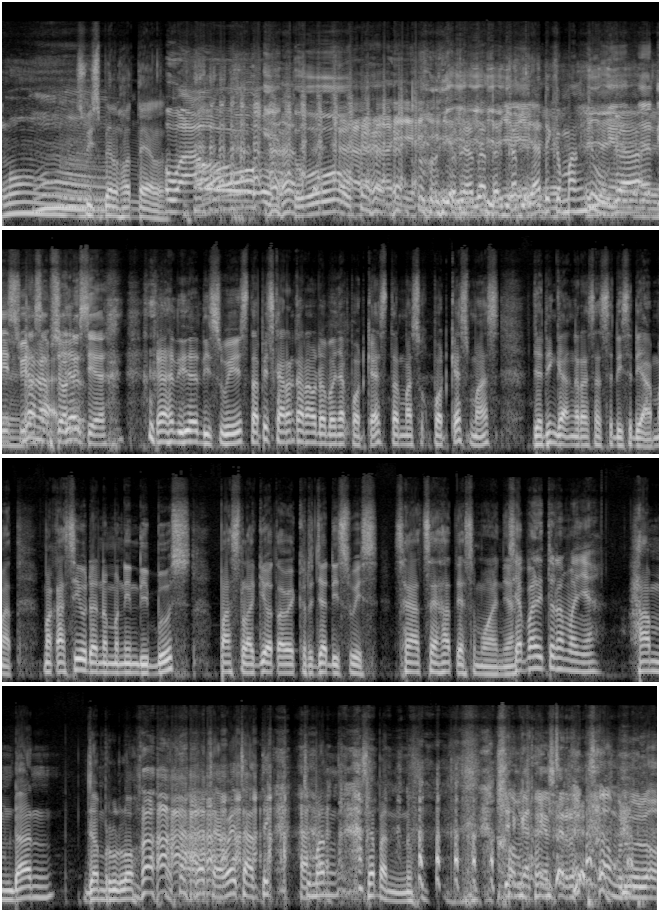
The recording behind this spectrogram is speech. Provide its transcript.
Oh. Swiss Bell Hotel. Wow. Oh, gitu. Ternyata dekat ya di Kemang juga. iya, di Swiss. Resepsionis ya. Kan dia di Swiss, tapi sekarang karena udah banyak podcast termasuk podcast Mas, jadi nggak ngerasa sedih-sedih amat. Makasih udah nemenin di bus pas lagi OTW kerja di Swiss. Sehat-sehat ya semuanya. Siapa itu namanya? Hamdan Jamrullah. Cewek cantik, cuman siapa nih? Sambrullah.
